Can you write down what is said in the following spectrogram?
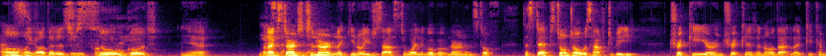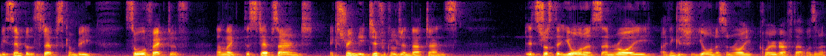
Oh my god, that is really just so popular, yeah. good. Yeah, yeah, and I've started to learn. Like you know, you just asked a while ago about learning stuff. The steps don't always have to be tricky or intricate and all that. Like it can be simple steps, can be so effective, and like the steps aren't extremely difficult in that dance. It's just that Jonas and Roy, I think it's Jonas and Roy choreographed that, wasn't it?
